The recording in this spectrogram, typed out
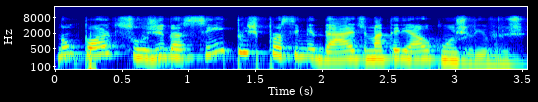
não pode surgir da simples proximidade material com os livros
